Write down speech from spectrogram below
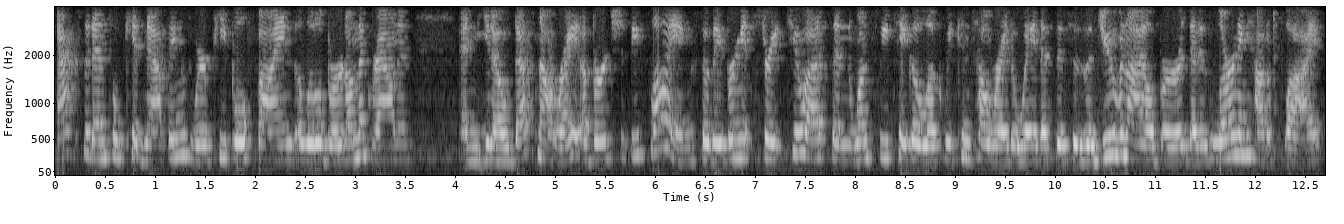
accidental kidnappings where people find a little bird on the ground and and you know that's not right. A bird should be flying. So they bring it straight to us. And once we take a look we can tell right away that this is a juvenile bird that is learning how to fly.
